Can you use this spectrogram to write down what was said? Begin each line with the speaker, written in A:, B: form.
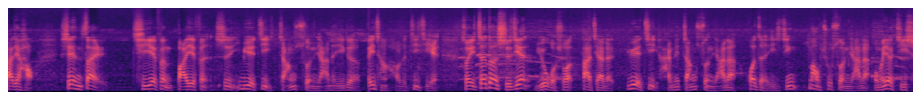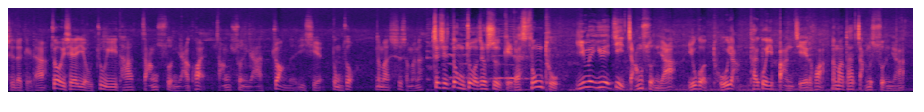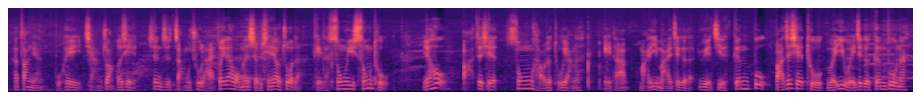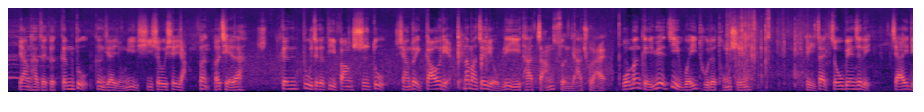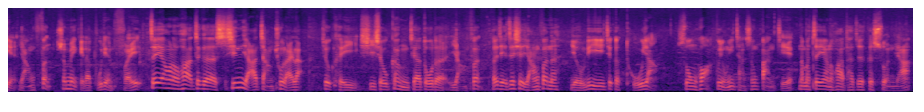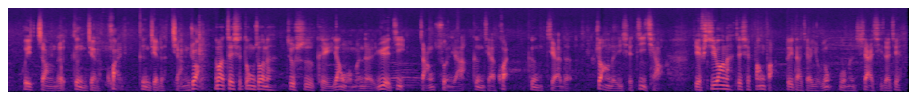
A: 大家好，现在七月份、八月份是月季长笋芽的一个非常好的季节，所以这段时间，如果说大家的月季还没长笋芽的，或者已经冒出笋芽的，我们要及时的给它做一些有助于它长笋芽快、长笋芽壮的一些动作。那么是什么呢？这些动作就是给它松土，因为月季长笋芽，如果土壤太过于板结的话，那么它长的笋芽，它当然不会强壮，而且甚至长不出来。所以呢，我们首先要做的，给它松一松土，然后把这些松好的土壤呢，给它埋一埋这个月季的根部，把这些土围一围这个根部呢，让它这个根部更加容易吸收一些养分，而且呢。根部这个地方湿度相对高一点，那么就有利于它长笋芽出来。我们给月季围土的同时呢，可以在周边这里加一点羊粪，顺便给它补点肥。这样的话，这个新芽长出来了，就可以吸收更加多的养分，而且这些羊粪呢，有利于这个土壤松化，不容易产生板结。那么这样的话，它这个笋芽会长得更加的快。更加的强壮，那么这些动作呢，就是可以让我们的月季长笋芽更加快、更加的壮的一些技巧。也希望呢这些方法对大家有用。我们下期再见。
